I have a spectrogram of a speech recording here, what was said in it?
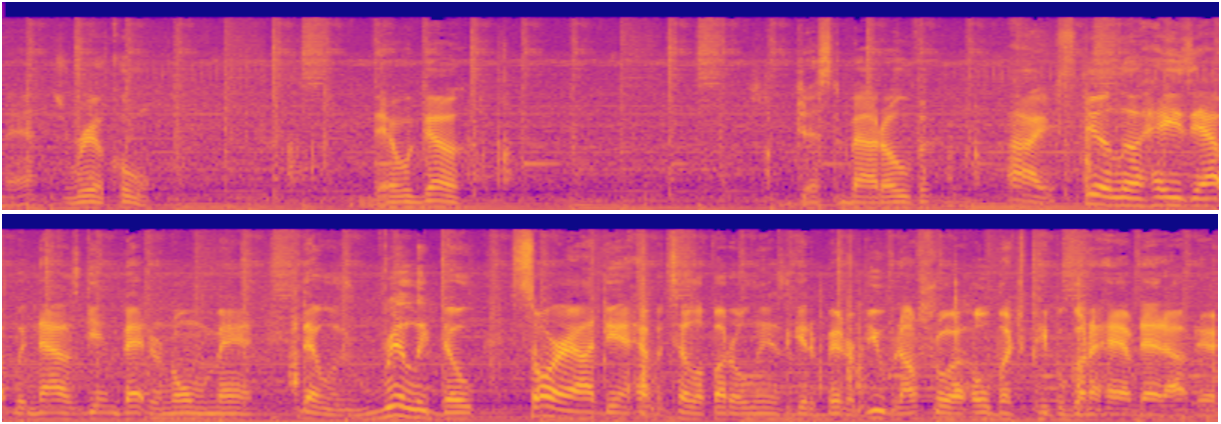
man. It's real cool. There we go. Just about over. All right, still a little hazy out, but now it's getting back to normal, man. That was really dope. Sorry I didn't have a telephoto lens to get a better view, but I'm sure a whole bunch of people gonna have that out there.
